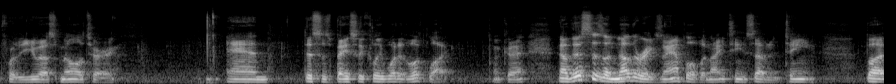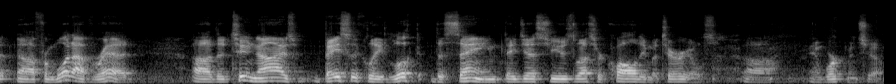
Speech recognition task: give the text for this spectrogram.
for the U.S. military. And this is basically what it looked like. Okay. Now this is another example of a 1917, but uh, from what I've read, uh, the two knives basically look the same. They just use lesser quality materials uh, and workmanship.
